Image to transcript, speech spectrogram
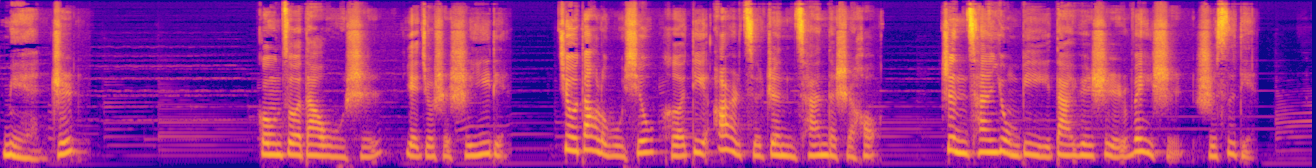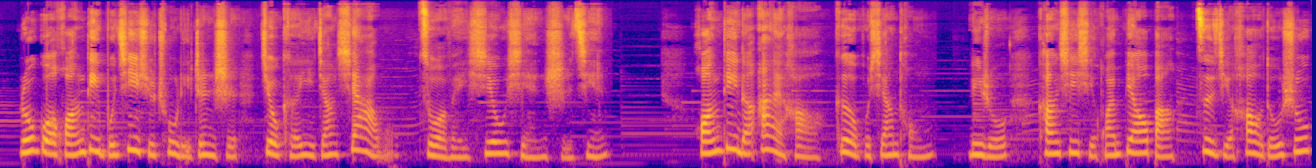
免之。”工作到午时，也就是十一点，就到了午休和第二次正餐的时候。正餐用毕，大约是未时十四点。如果皇帝不继续处理政事，就可以将下午作为休闲时间。皇帝的爱好各不相同，例如康熙喜欢标榜自己好读书，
